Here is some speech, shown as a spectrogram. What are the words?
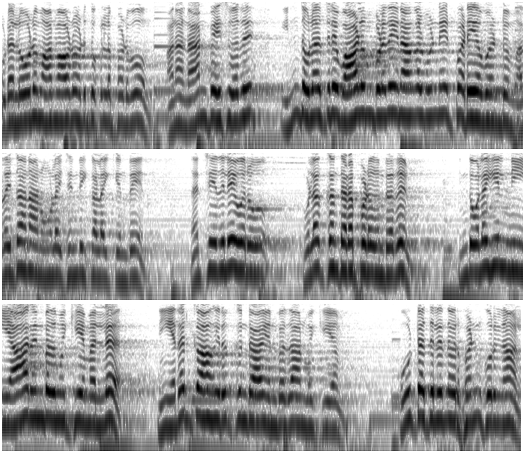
உடலோடும் ஆன்மாவோடும் எடுத்துக்கொள்ளப்படுவோம் ஆனால் நான் பேசுவது இந்த உலகத்திலே வாழும் பொழுதே நாங்கள் முன்னேற்பு அடைய வேண்டும். அதைத்தான் நான் உங்களை சிந்திக்க அழைக்கின்றேன். நற்செய்தியிலே ஒரு விளக்கம் தரப்படுகின்றது. இந்த உலகில் நீ யார் என்பது முக்கியமல்ல நீ எதற்காக இருக்கின்றாய் என்பதுதான் முக்கியம். கூட்டத்திலிருந்த ஒரு பெண் கூறினாள்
